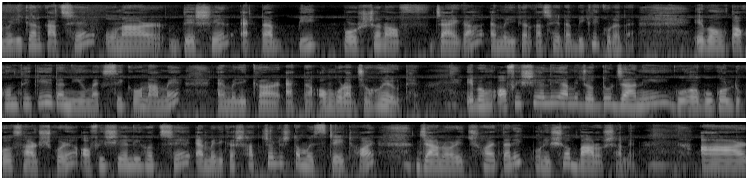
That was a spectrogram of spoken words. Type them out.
আমেরিকার কাছে ওনার দেশের একটা বিগ পোর্শন অফ জায়গা আমেরিকার কাছে এটা বিক্রি করে দেয়। এবং তখন থেকে এটা নিউ মেক্সিকো নামে আমেরিকার একটা অঙ্গরাজ্য হয়ে ওঠে। এবং অফিসিয়ালি আমি যতদূর জানি গুগল টুগল সার্চ করে অফিসিয়ালি হচ্ছে আমেরিকার সাতচল্লিশতম স্টেট হয় জানুয়ারি ছয় তারিখ উনিশশো বারো সালে। আর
